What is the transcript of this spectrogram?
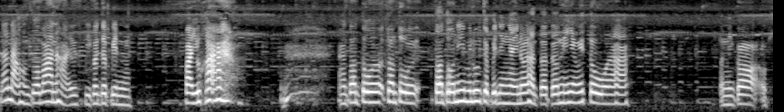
ด้านหลังของตัวบ้านนะคะเอซีก็จะเป็นปลายุค่าอ่าตอนโตตอนโต ตอนโตนี่ไม่รู้จะเป็นยังไงเนาะนะคะแต่ตอนนี้ยังไม่โตนะคะ ตอนนี้ก็โอเค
